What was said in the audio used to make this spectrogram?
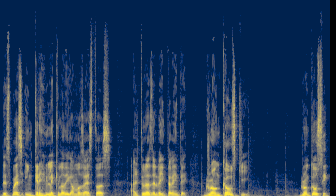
Después, increíble que lo digamos a estas alturas del 2020. Gronkowski. Gronkowski,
